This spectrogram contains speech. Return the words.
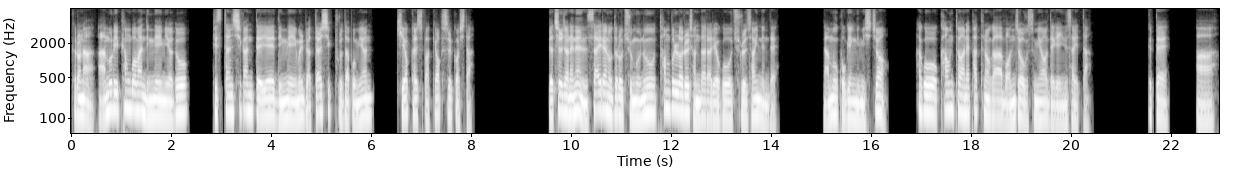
그러나 아무리 평범한 닉네임이어도 비슷한 시간대에 닉네임을 몇 달씩 부르다 보면 기억할 수밖에 없을 것이다. 며칠 전에는 사이렌 오더로 주문 후 텀블러를 전달하려고 줄을 서 있는데 나무 고객님이시죠? 하고 카운터 안의 파트너가 먼저 웃으며 내게 인사했다. 그때 아,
